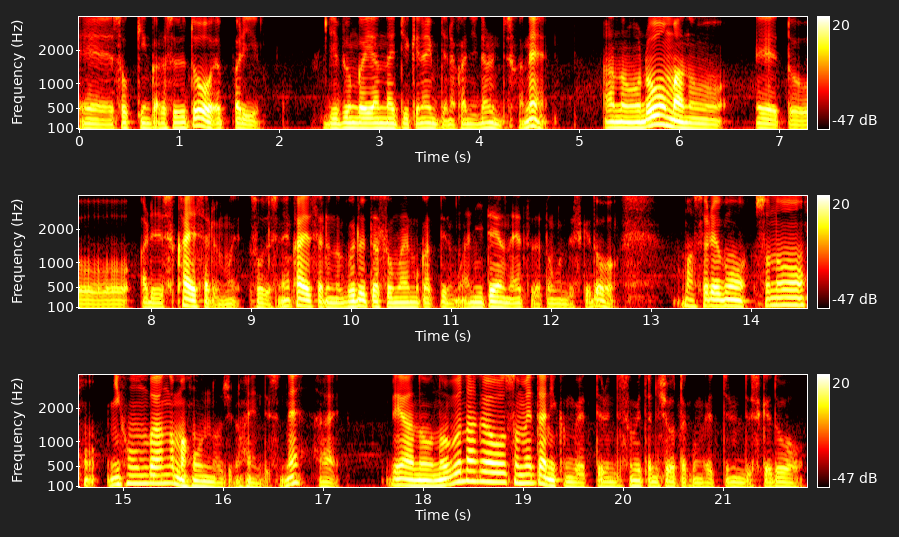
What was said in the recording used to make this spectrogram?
えー、側近からすると、やっぱり自分がやんないといけないみたいな感じになるんですかね。あの、ローマの、えっ、ー、と、あれです、カエサルもそうですね、カエサルのブルータスお前もかっていうのも似たようなやつだと思うんですけど、まあそれも、その日本版がまあ本能寺の変ですね。はい。で、あの、信長を染谷くんがやってるんで、染谷翔太くんがやってるんですけど、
